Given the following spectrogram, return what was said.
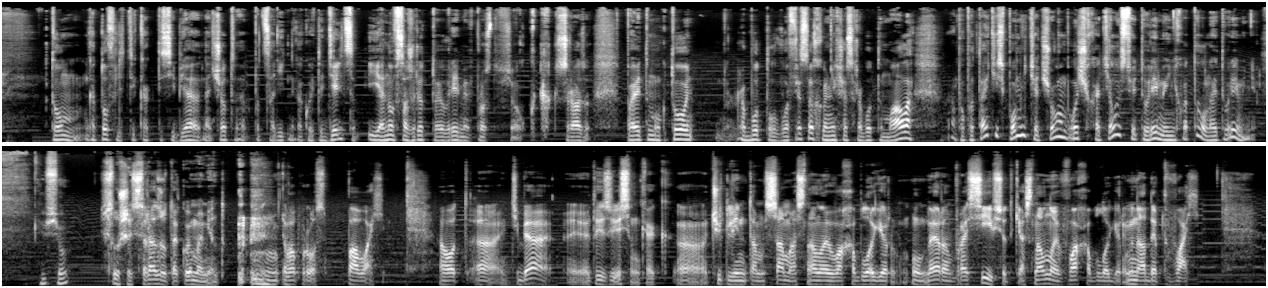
том, готов ли ты как-то себя на что-то подсадить на какое-то дельце, и оно сожрет твое время просто все сразу. Поэтому кто работал в офисах, у них сейчас работы мало, попытайтесь помнить, о чем вам очень хотелось все это время и не хватало на это времени. И все. Слушай, сразу такой момент. Вопрос по Вахе. Вот э, тебя э, ты известен как э, чуть ли не там самый основной ваха-блогер, ну, наверное, в России все-таки основной ваха-блогер, именно адепт вахи.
